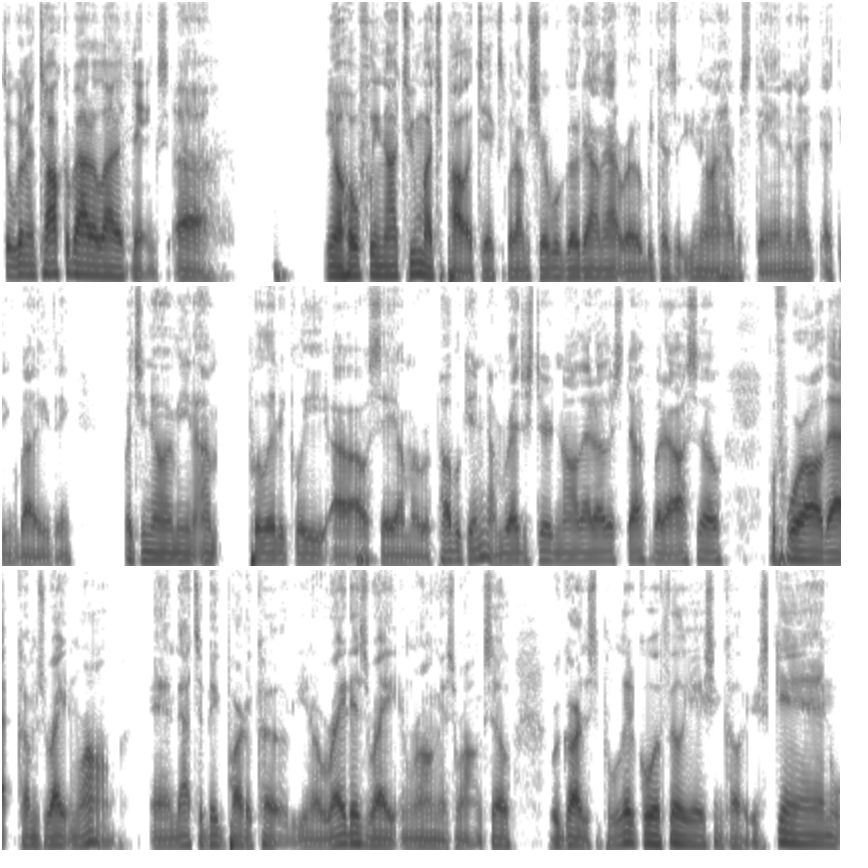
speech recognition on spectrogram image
So we're gonna talk about a lot of things. Uh, you know, hopefully not too much politics, but I'm sure we'll go down that road because you know I have a stand and I, I think about anything. But you know, I mean, I'm politically, uh, I'll say I'm a Republican. I'm registered and all that other stuff. But I also, before all that comes right and wrong, and that's a big part of code. You know, right is right and wrong is wrong. So regardless of political affiliation, color of your skin,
